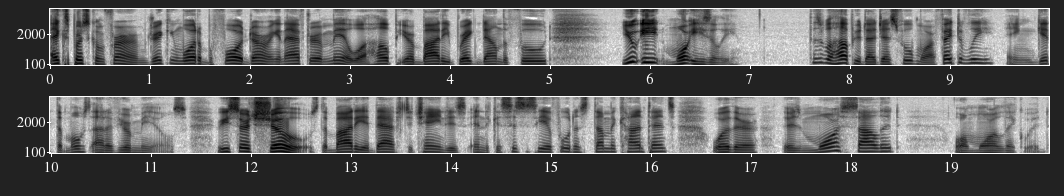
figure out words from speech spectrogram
experts confirm drinking water before, during, and after a meal will help your body break down the food you eat more easily. This will help you digest food more effectively and get the most out of your meals. Research shows the body adapts to changes in the consistency of food and stomach contents, whether there's more solid or more liquid.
